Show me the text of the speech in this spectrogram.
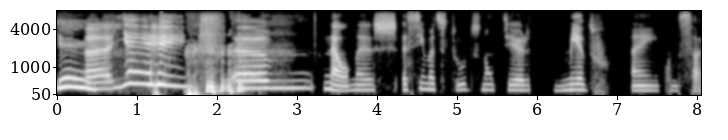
yay! Uh, yay! um, não, mas acima de tudo, não ter medo em começar.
